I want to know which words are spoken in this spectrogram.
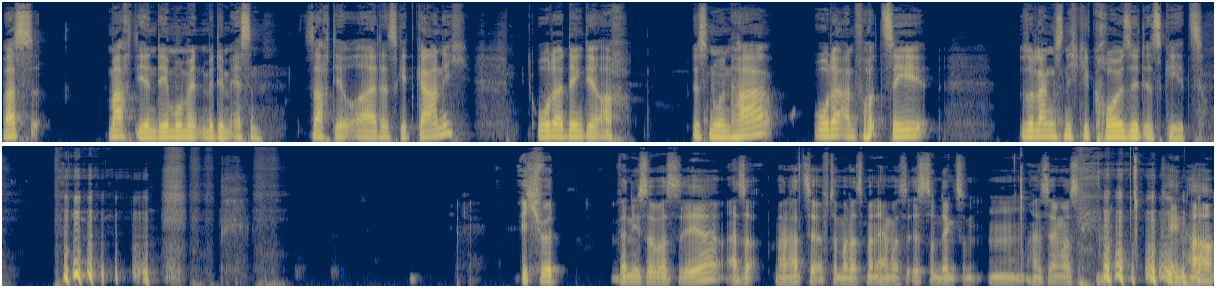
Was macht ihr in dem Moment mit dem Essen? Sagt ihr, oh, das geht gar nicht? Oder denkt ihr, ach, ist nur ein Haar? Oder Antwort C, solange es nicht gekräuselt ist, geht's. Ich würde, wenn ich sowas sehe, also man hat es ja öfter mal, dass man irgendwas isst und denkt so, hm, du irgendwas? Hm, Okay, ein Haar.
